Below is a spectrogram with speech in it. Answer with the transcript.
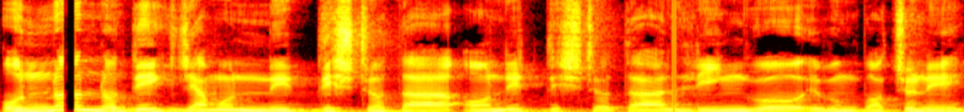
অন্যান্য দিক যেমন নির্দিষ্টতা, অনির্দিষ্টতা, লিঙ্গ এবং বচনে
